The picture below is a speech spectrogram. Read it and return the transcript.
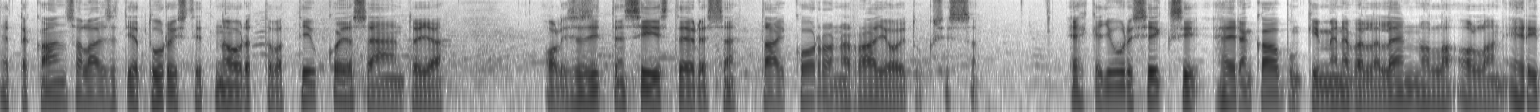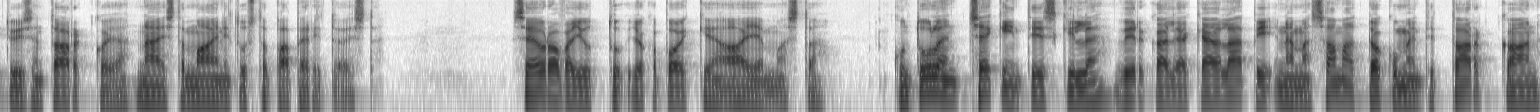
että kansalaiset ja turistit noudattavat tiukkoja sääntöjä, oli se sitten siisteydessä tai koronarajoituksissa. Ehkä juuri siksi heidän kaupunkiin menevällä lennolla ollaan erityisen tarkkoja näistä mainitusta paperitöistä. Seuraava juttu, joka poikkeaa aiemmasta. Kun tulen checkin tiskille, virkailija käy läpi nämä samat dokumentit tarkkaan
